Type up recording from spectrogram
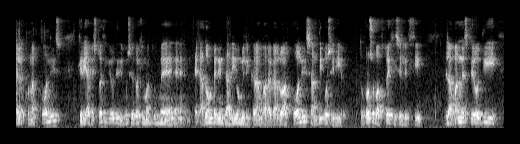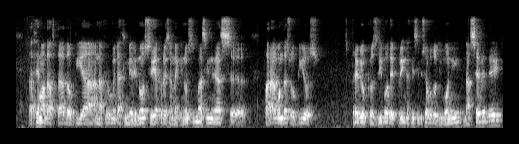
έλεγχο αλκοόλη και διαπιστώθηκε ότι οδηγούσε το όχημα του με 152 μιλιγκράμμ παρακαλώ αλκοόλη αντί 22. Το πρόσωπο αυτό έχει συλληφθεί. Αντιλαμβάνεστε ότι τα θέματα αυτά τα οποία αναφέρουμε καθημερινώς σε διάφορες ανακοινώσεις μας είναι ένας ε, παράγοντας ο οποίος πρέπει οποιοδήποτε πριν καθίσει πίσω από το τιμόνι να σέβεται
